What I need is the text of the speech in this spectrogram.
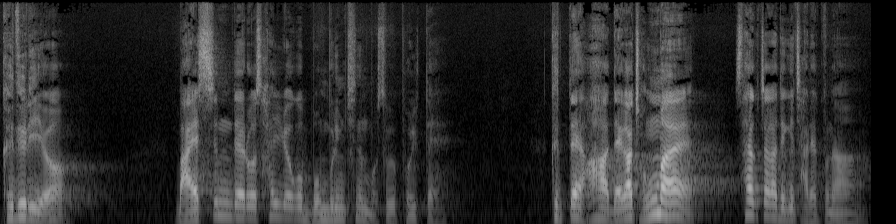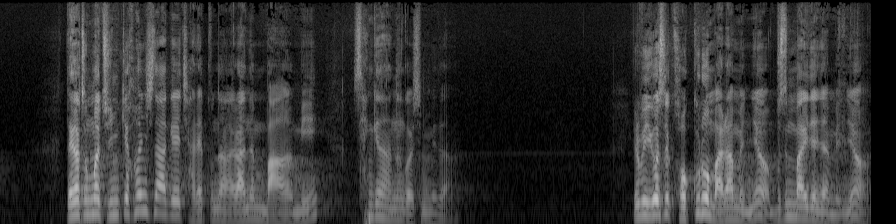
그들이요. 말씀대로 살려고 몸부림치는 모습을 볼 때. 그때 아, 내가 정말 사역자가 되길 잘했구나. 내가 정말 주님께 헌신하길 잘했구나라는 마음이 생겨나는 것입니다. 여러분 이것을 거꾸로 말하면요. 무슨 말이 되냐면요.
